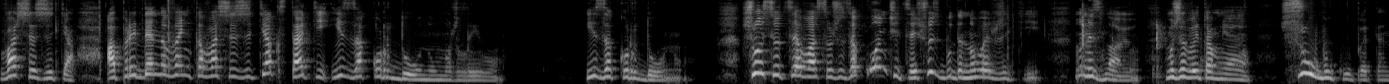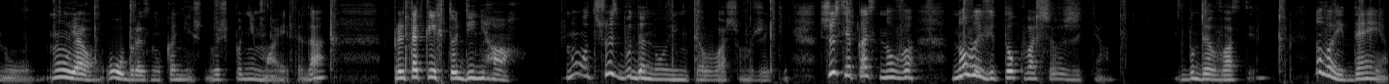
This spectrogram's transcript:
ваше життя. А прийде новеньке ваше життя, кстати, із-за кордону, можливо. Із-за кордону. Щось оце у вас уже закінчиться і щось буде нове в житті. Ну, не знаю. Може, ви там я, шубу купите нову. Ну, я образну, звісно, ви ж розумієте, да? при таких то деньгах. Ну, от щось буде новеньке у вашому житті. Щось якась нова, новий віток вашого життя. Буде у вас нова ідея.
